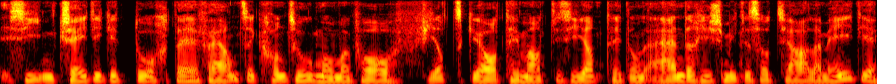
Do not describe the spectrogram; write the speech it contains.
sind geschädigt durch den Fernsehkonsum, den man vor 40 Jahren thematisiert hat. Und ähnlich ist es mit den sozialen Medien.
